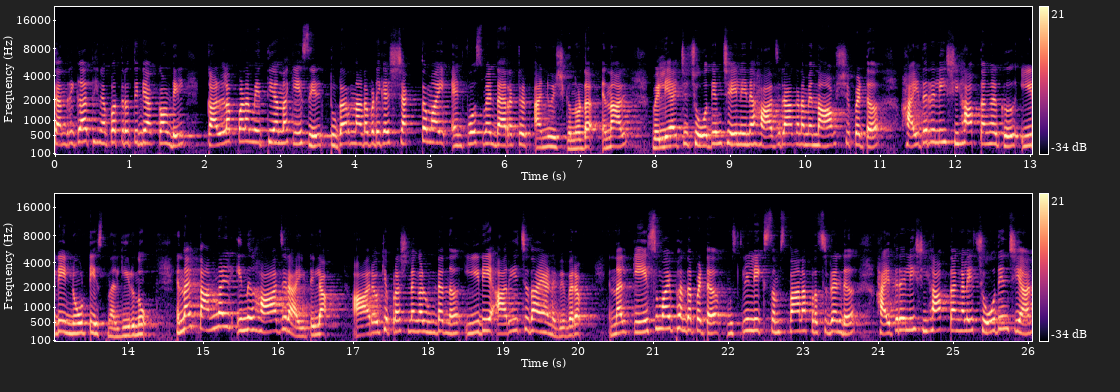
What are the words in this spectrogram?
ചന്ദ്രിക ദിനപത്രത്തിന്റെ അക്കൗണ്ടിൽ കള്ളപ്പണം എത്തിയെന്ന കേസിൽ തുടർ നടപടികൾ ശക്തമായി എൻഫോഴ്സ്മെന്റ് ഡയറക്ടറേറ്റ് അന്വേഷിക്കുന്നുണ്ട്. എന്നാൽ വെള്ളിയാഴ്ച ചോദ്യം ചെയ്യലിന് ഹാജരാകണമെന്നാവശ്യപ്പെട്ട് ഹൈദരലി ശിഹാബ് തങ്ങൾക്ക് ഇ ഡി നോട്ടീസ് നൽകിയിരുന്നു. എന്നാൽ തങ്ങൾ ഇന്ന് ഹാജരായിട്ടില്ല. ആരോഗ്യ പ്രശ്നങ്ങൾ ഉണ്ടെന്ന് ഇ ഡി അറിയിച്ചതായാണ് വിവരം. എന്നാൽ കേസുമായി ബന്ധപ്പെട്ട് മുസ്ലിം ലീഗ് സംസ്ഥാന പ്രസിഡന്റ് ഹൈദരലി ശിഹാബ് തങ്ങളെ ചോദ്യം ചെയ്യാൻ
